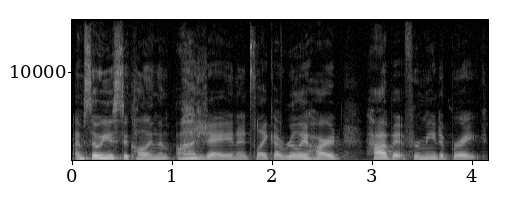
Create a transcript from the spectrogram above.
I'm so used to calling them age, and it's like a really hard habit for me to break.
